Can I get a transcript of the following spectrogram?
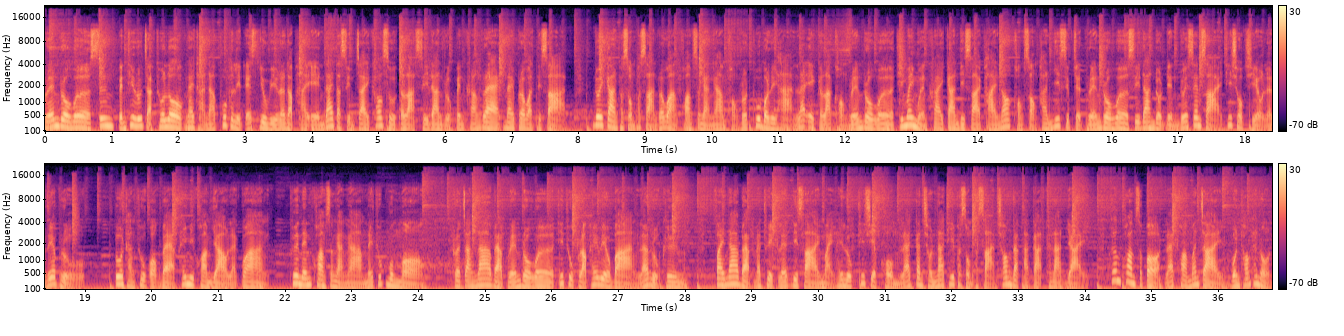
Range Rover ซึ่งเป็นที่รู้จักทั่วโลกในฐานะผู้ผลิต SUV ระดับไฮเอนได้ตัดสินใจเข้าสู่ตลาดซีดานหรูเป็นครั้งแรกในประวัติศาสตร์ ด้วยการผสมผสานระหว่างความสง่างามของรถผู้บริหารและเอกลักษณ์ของ Range Rover ที่ไม่เหมือนใครการดีไซน์ภายนอกของ 2027 Range Rover ซีดานโดดเด่นด้วยเส้นสายที่โฉบเฉี่ยวและเรียบหรู ตัวถังถูกออกแบบให้มีความยาวและกว้าง เพื่อเน้นความสง่างามในทุกมุมมอง กระจังหน้าแบบ Range Rover ที่ถูกปรับให้เรียวบางและหรูขึ้น ไฟหน้าแบบ Matrix LED ดีไซน์ใหม่ให้ลุคที่เฉียบคม และกันชนหน้าที่ผสมผสานช่องดักอากาศขนาดใหญ่ เพิ่มความสปอร์ตและความมั่นใจบนท้องถนน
